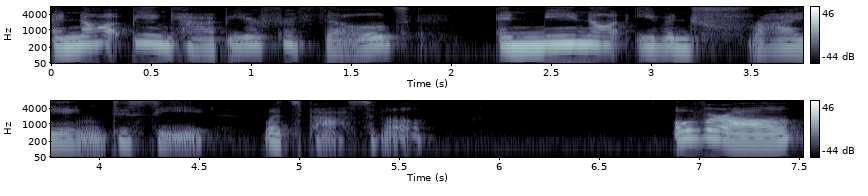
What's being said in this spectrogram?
and not being happy or fulfilled and me not even trying to see what's possible. Overall,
